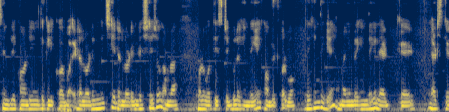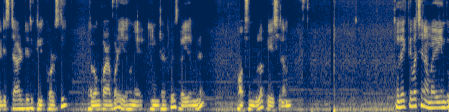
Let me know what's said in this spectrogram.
সিম্পলি কন্টিনিউতে ক্লিক করব। এটা লোডিং দিচ্ছে এটা লোডিংটা শেষ হোক, আমরা পরবর্তী স্টেপগুলো এখান থেকে কমপ্লিট করব। তো এখান থেকে আমরা কিন্তু এখান থেকে let let's get started click করছি এবং করার পরে এই ধরনের ইন্টারফেস বা এই ধরনের অপশনগুলো পেয়েছিলাম। তো দেখতে পাচ্ছেন, আমরা কিন্তু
